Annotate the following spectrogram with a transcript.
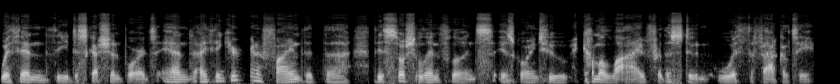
within the discussion boards. And I think you're going to find that the, the social influence is going to come alive for the student with the faculty.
